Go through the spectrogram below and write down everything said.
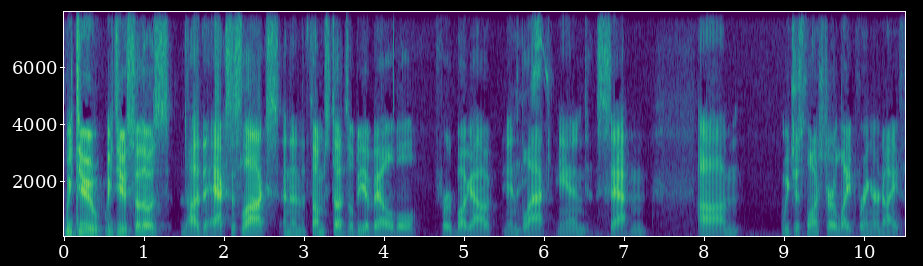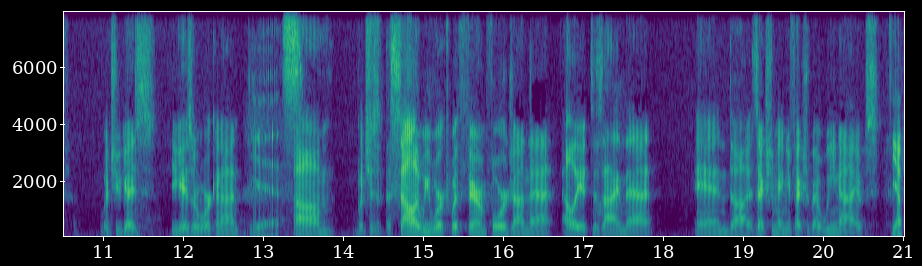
We do, we do. So those uh, the axis locks and then the thumb studs will be available for bug out in black and satin. Um, we just launched our Lightbringer knife, which you guys you guys are working on. Yes. um, which is a solid. We worked with Ferrum Forge on that. Elliot designed that, and uh, it's actually manufactured by We Knives. yep.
